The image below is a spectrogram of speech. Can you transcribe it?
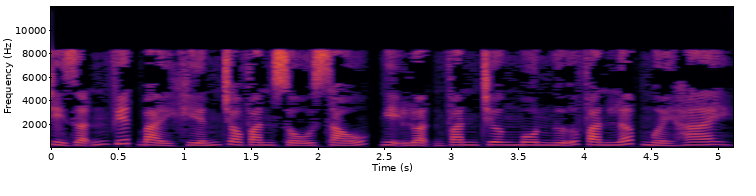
Chỉ dẫn viết bài khiến cho văn số 6, nghị luận văn chương môn ngữ văn lớp 12.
